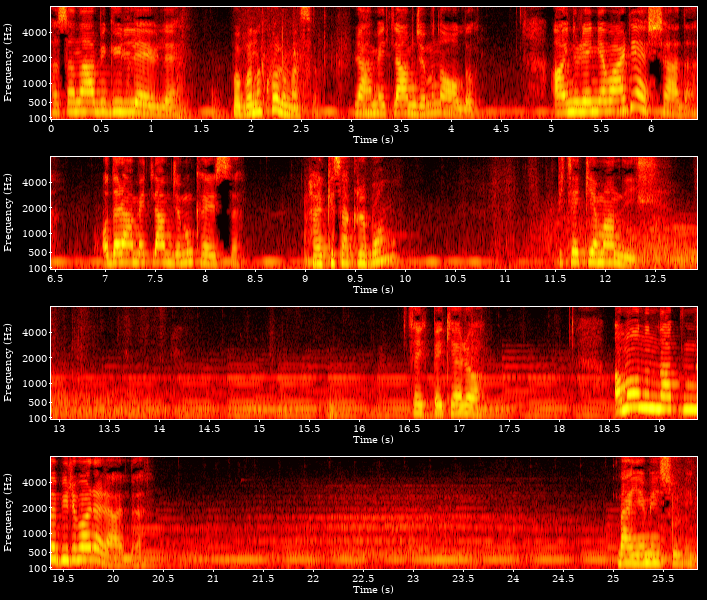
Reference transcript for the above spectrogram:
Hasan abi Gül'le evli. Babanın koruması. Rahmetli amcamın oğlu. Aynur yenge vardı ya aşağıda. O da rahmetli amcamın karısı. Herkes akraba mı? Bir tek Yaman değil. Tek bekar o. Ama onun da aklında biri var herhalde. Ben yemeği söyleyeyim.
